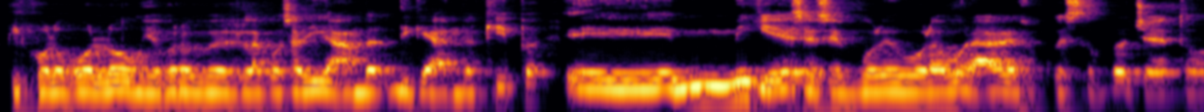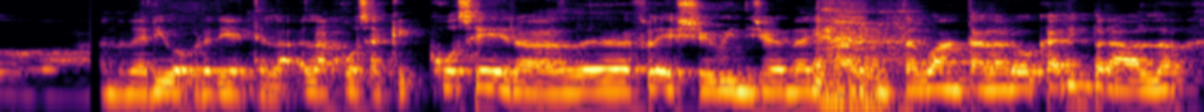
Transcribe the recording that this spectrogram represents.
piccolo colloquio proprio per la cosa di, Gander, di Ganderkeep e mi chiese se volevo lavorare su questo progetto quando mi arrivò praticamente la, la cosa che cos'era eh, Flash Flash, quindi c'era da rifare tutta quanta la rocca di Bralla.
